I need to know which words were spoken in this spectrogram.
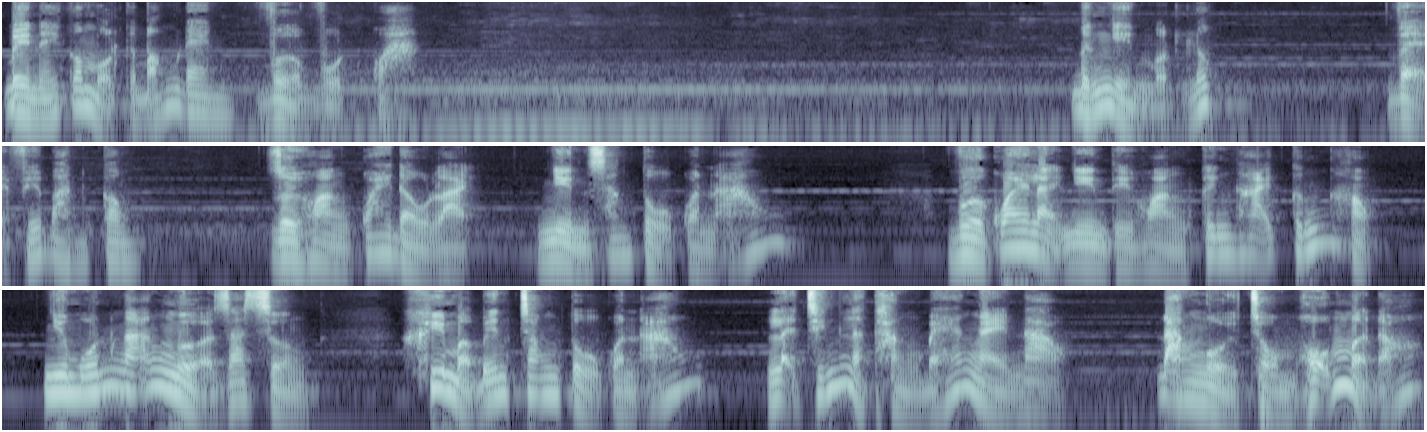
Bên ấy có một cái bóng đen vừa vụt qua. Đứng nhìn một lúc, về phía ban công, rồi hoàng quay đầu lại, nhìn sang tủ quần áo vừa quay lại nhìn thì hoàng kinh hãi cứng họng, như muốn ngã ngửa ra sườn. Khi mà bên trong tủ quần áo lại chính là thằng bé ngày nào đang ngồi trồm hỗm ở đó.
